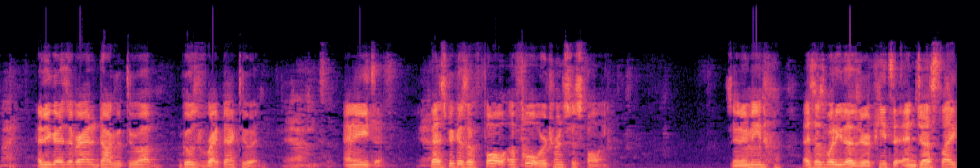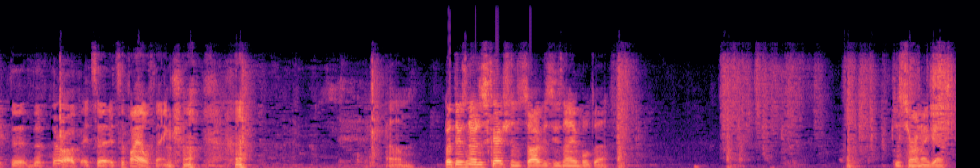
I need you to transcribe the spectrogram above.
Have you guys ever had a dog that threw up? Goes right back to it. Yeah. He eats it. And it eats it. Yeah. That's because a fool, a fool returns to his folly. See what I mean? That's just what he does. He repeats it, and just like the the throw up, it's a it's a vile thing. um, but there's no discretion, so obviously he's not able to discern, I guess.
